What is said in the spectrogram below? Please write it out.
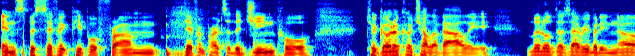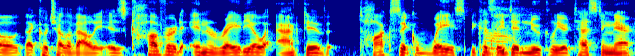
and specific people from different parts of the gene pool to go to Coachella Valley. Little does everybody know that Coachella Valley is covered in radioactive toxic waste because they did nuclear testing there.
